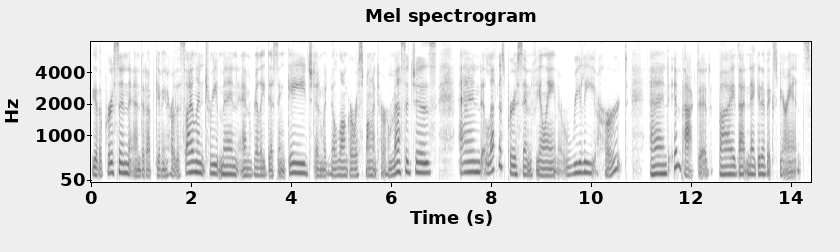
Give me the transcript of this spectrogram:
The other person ended up giving her the silent treatment and really disengaged and would no longer respond to her messages and left this person feeling really hurt and impacted by that negative experience.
